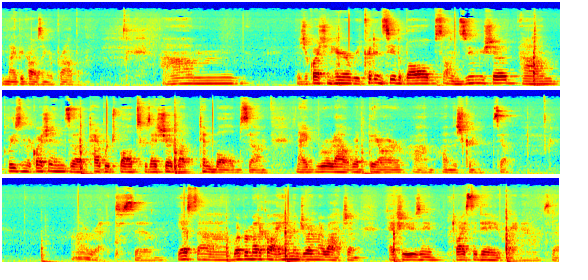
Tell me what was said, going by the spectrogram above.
you might be causing a problem. Um, there's a question here. We couldn't see the bulbs on Zoom you showed. Um, please in the questions uh, type which bulbs because I showed about 10 bulbs um, and I wrote out what they are um, on the screen. So, all right. So, yes, uh, Weber Medical, I am enjoying my watch. I'm actually using it twice a day right now. So.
